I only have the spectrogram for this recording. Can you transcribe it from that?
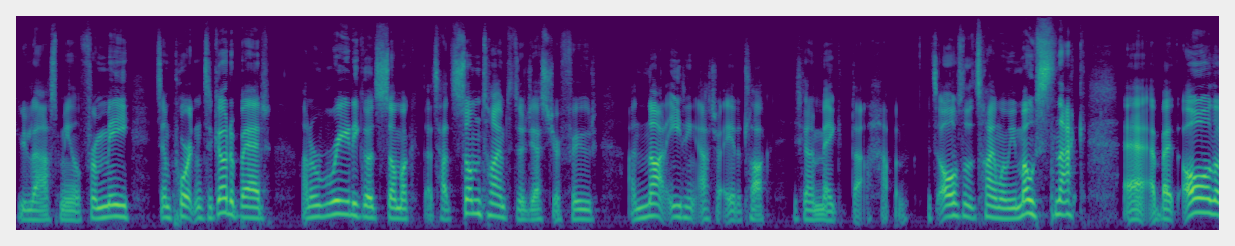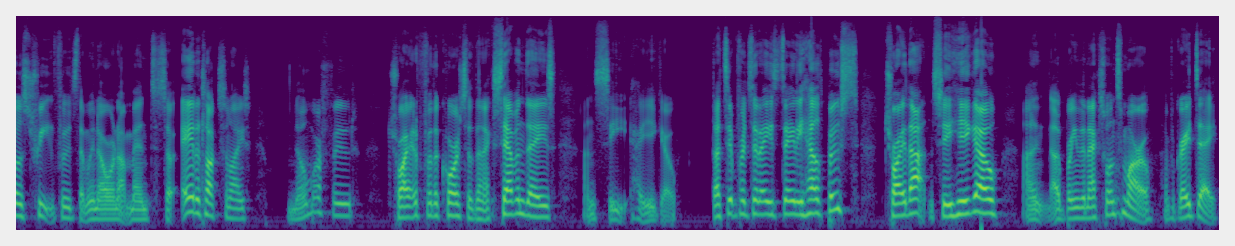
your last meal. For me, it's important to go to bed on a really good stomach that's had some time to digest your food and not eating after 8 o'clock is going to make that happen. It's also the time when we most snack uh, about all those treat foods that we know we're not meant to. So, 8 o'clock tonight, no more food. Try it for the course of the next seven days and see how you go. That's it for today's Daily Health Boost. Try that and see how you go. And I'll bring the next one tomorrow. Have a great day.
